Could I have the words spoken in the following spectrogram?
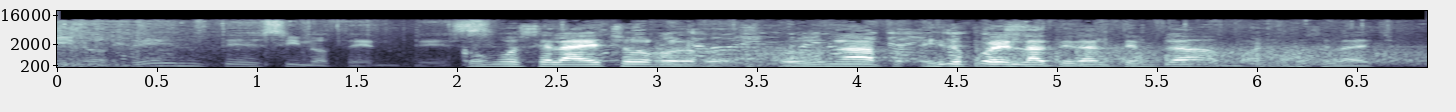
Inocentes, inocentes. ¿Cómo se la ha hecho? Ro- Por una... He ido por el lateral, templa. Bueno, ¿cómo se la ha hecho?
